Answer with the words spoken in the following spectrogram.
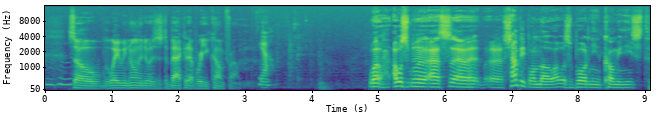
Mhm. So the way we normally do it is just to back it up where you come from. Yeah. Well, I was, uh, as uh, uh, some people know, I was born in communist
